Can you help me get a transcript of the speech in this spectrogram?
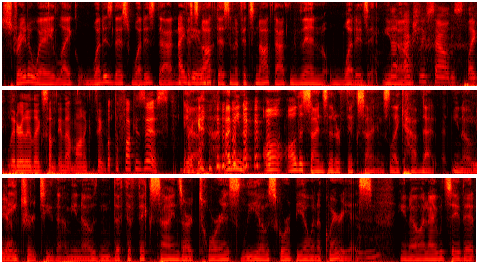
straight away like what is this what is that and I if it's do. not this and if it's not that then what is it you that know actually sounds like literally like something that Monica can say. What the fuck is this? Yeah, I mean, all all the signs that are fixed signs like have that you know Yeah. nature to them. You know, the the fixed signs are Taurus, Leo, Scorpio, and Aquarius. You know, and I would say that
